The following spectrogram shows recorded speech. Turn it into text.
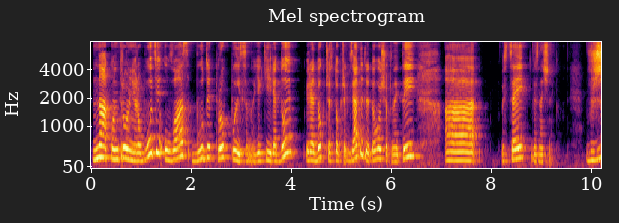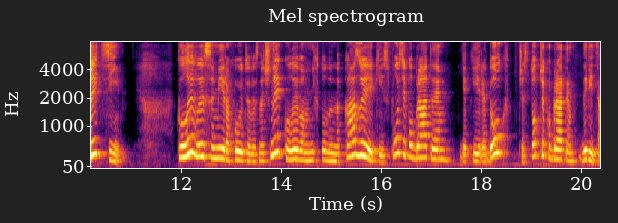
на контрольній роботі у вас буде прописано, який рядок, рядок чи стопчик взяти для того, щоб знайти а, цей визначник. В житті, коли ви самі рахуєте визначник, коли вам ніхто не наказує, який спосіб обрати, який рядок чи стопчик обрати, дивіться,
